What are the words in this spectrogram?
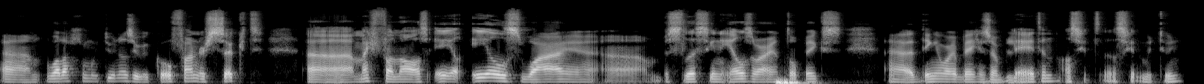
Um, wat dat je moet doen als je co-founder sukt. Uh, maar van alles. Heel, heel zware uh, beslissingen, heel zware topics. Uh, dingen waarbij je zou blijten als je het, als je het moet doen.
